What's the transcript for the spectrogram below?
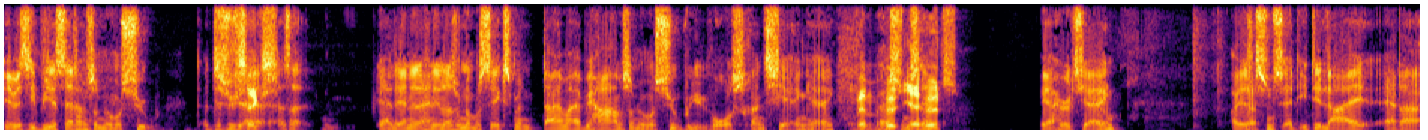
jeg vil sige, vi har sat ham som nummer syv, og det synes jeg, Seks. altså, ja, det er, han ender som nummer 6, men dig og mig, vi har ham som nummer 7 i vores rangering her, ikke? Hvem? Og jeg synes, ja, at- hørt. Ja, Hurts, ja, ikke? Og jeg Ja. ja. synes, at i det leje er der,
